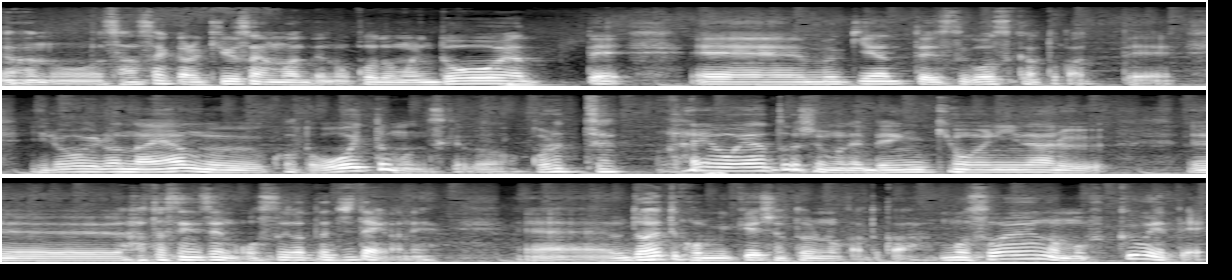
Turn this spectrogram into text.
あの3歳から9歳までの子供にどうやって、えー、向き合って過ごすかとかっていろいろ悩むこと多いと思うんですけどこれ絶対親としてもね勉強になる、えー、畑先生のお姿自体がねえー、どうやってコミュニケーション取るのかとかもうそういうのも含めて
